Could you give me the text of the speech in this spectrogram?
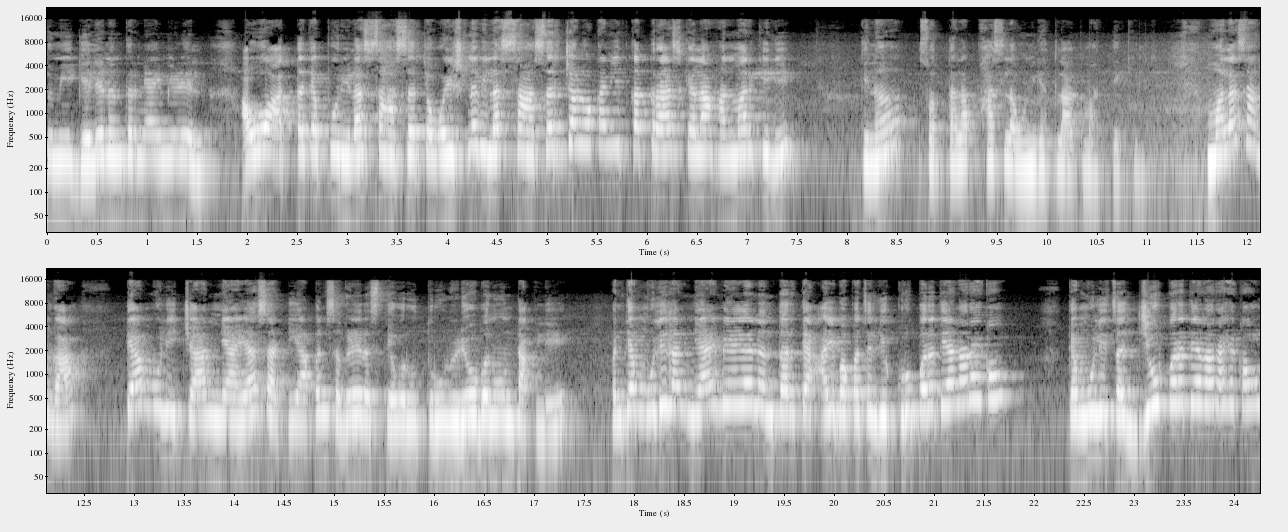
तुम्ही गेल्यानंतर न्याय मिळेल. अहो आत्ता त्या पुरीला सासरच्या वैष्णवीला सासरच्या लोकांनी इतका त्रास केला हानमार केली. तिनं स्वतःला फास लावून घेतला आत्महत्या केली. मला सांगा त्या मुलीच्या न्यायासाठी आपण सगळे रस्त्यावर उतरू व्हिडिओ बनवून टाकले पण त्या मुलीला न्याय मिळाल्यानंतर त्या आईबापाचं लिकरू परत येणार आहे का हो? त्या मुलीचा जीव परत येणार आहे का हो?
